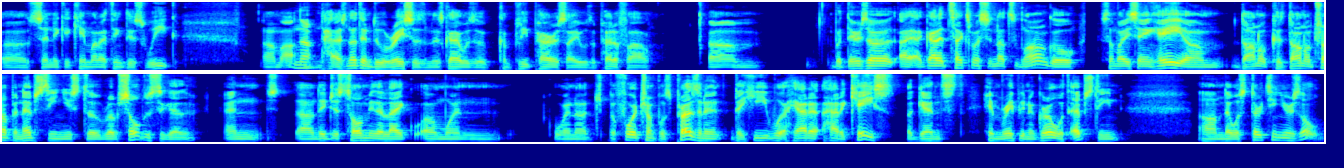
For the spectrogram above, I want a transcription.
uh, Cynic. It came out I think this week. Um, no. has nothing to do with racism. This guy was a complete parasite. He was a pedophile. Um, but there's a I, I got a text message not too long ago. Somebody saying, "Hey, um, Donald, because Donald Trump and Epstein used to rub shoulders together." And uh, they just told me that like um, when when uh, before Trump was president that he had a, had a case against him raping a girl with Epstein um, that was 13 years old.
